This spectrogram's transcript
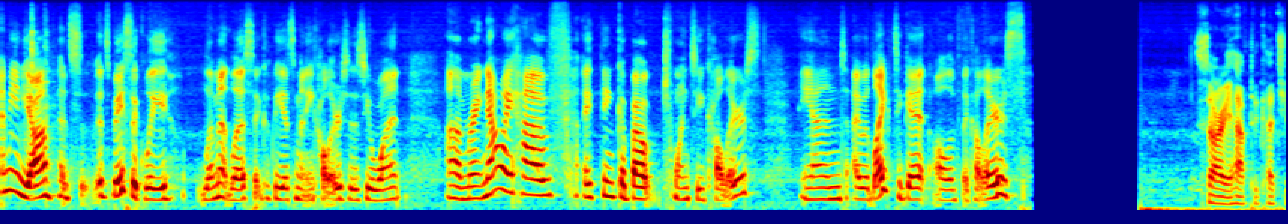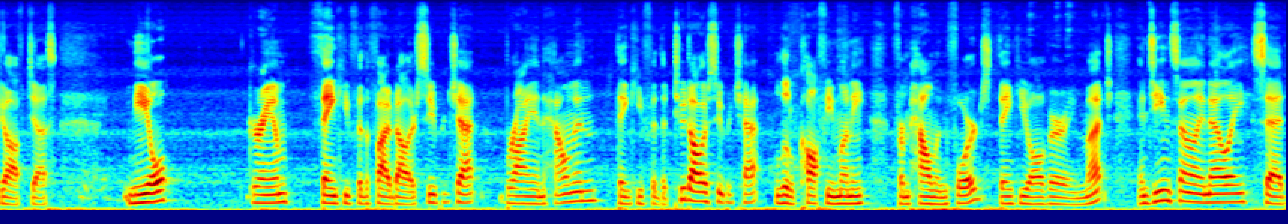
I mean, yeah, it's it's basically limitless. It could be as many colors as you want. Um, right now, I have I think about 20 colors, and I would like to get all of the colors. Sorry, I have to cut you off, Jess. Neil, Graham, thank you for the $5 super chat. Brian Howman, thank you for the $2 super chat. A little coffee money from Howman Forge. Thank you all very much. And Gene Simonelli said,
